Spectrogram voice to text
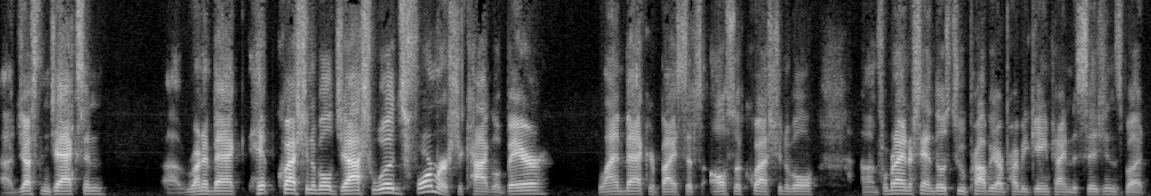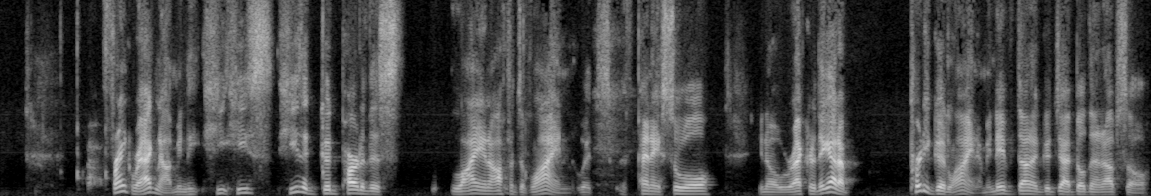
Uh, Justin Jackson, uh, running back, hip questionable. Josh Woods, former Chicago Bear, linebacker biceps also questionable. Um, from what I understand, those two probably are probably game time decisions. But Frank Ragnow, I mean, he he's he's a good part of this Lion offensive line with, with Penei Sewell, you know, record. They got a pretty good line. I mean, they've done a good job building it up. So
